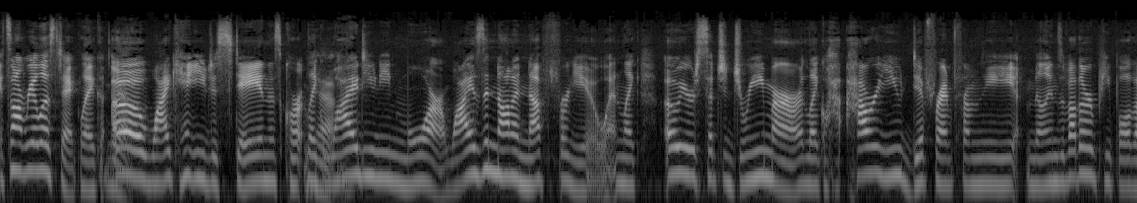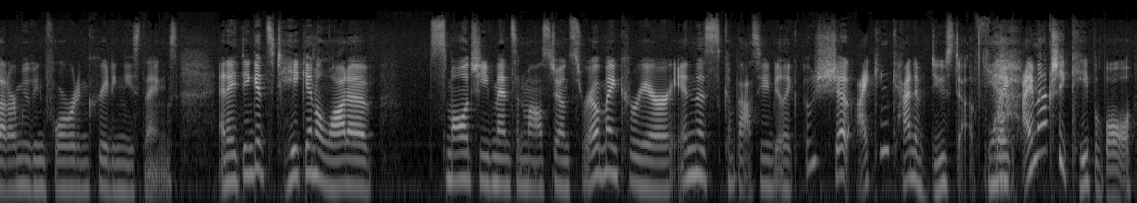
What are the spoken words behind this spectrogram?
it's not realistic. Like, Yeah. oh, why can't you just stay in this court? Like, Yeah. why do you need more? Why is it not enough for you? And like, oh, you're such a dreamer. Like, h- how are you different from the millions of other people that are moving forward and creating these things? And I think it's taken a lot of small achievements and milestones throughout my career in this capacity to be like, oh shit, I can kind of do stuff. Yeah. Like, I'm actually capable,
